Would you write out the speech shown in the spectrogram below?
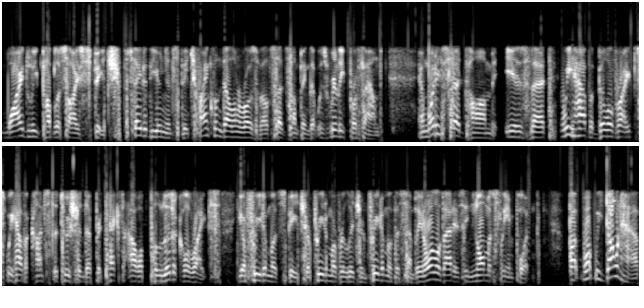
widely publicized speech, State of the Union speech, Franklin Delano Roosevelt said something that was really profound. And what he said, Thom, is that we have a Bill of Rights, we have a Constitution that protects our political rights, your freedom of speech, your freedom of religion, freedom of assembly, and all of that is enormously important. But what we don't have,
